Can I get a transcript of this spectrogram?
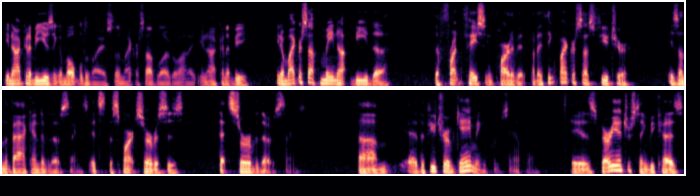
You're not going to be using a mobile device with a Microsoft logo on it. You're not going to be, you know, Microsoft may not be the the front facing part of it, but I think Microsoft's future is on the back end of those things. It's the smart services that serve those things. Um, uh, the future of gaming, for example, is very interesting because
